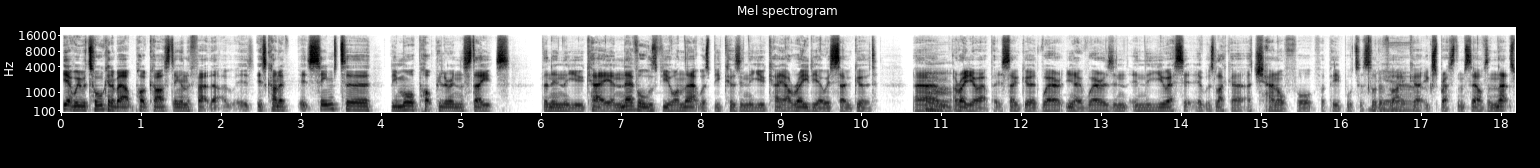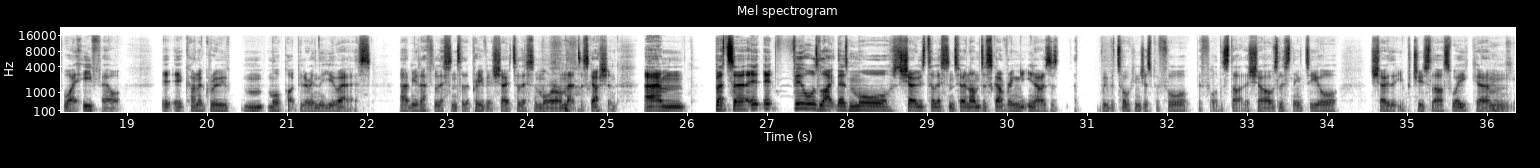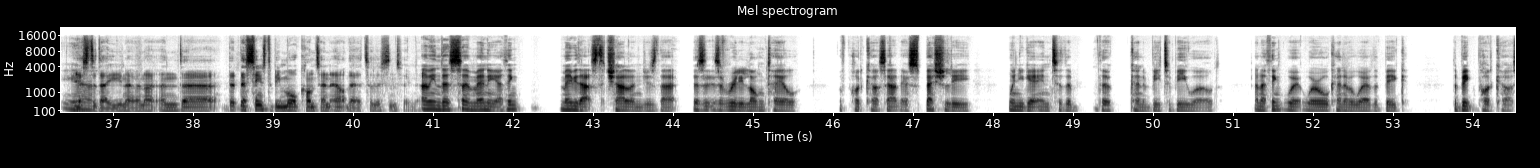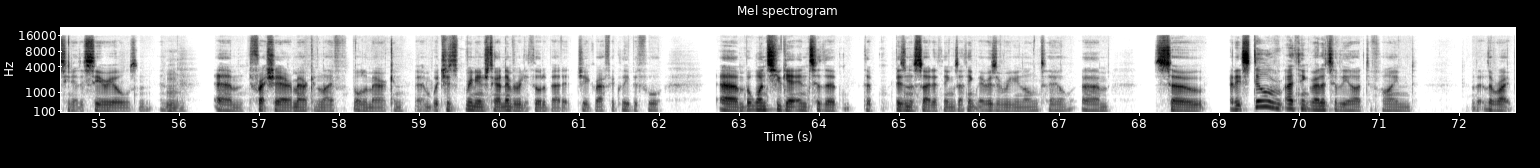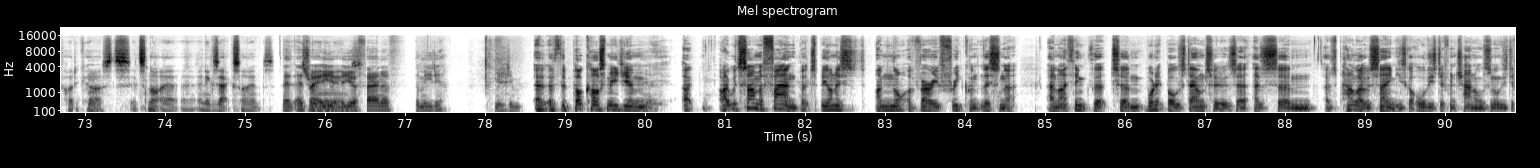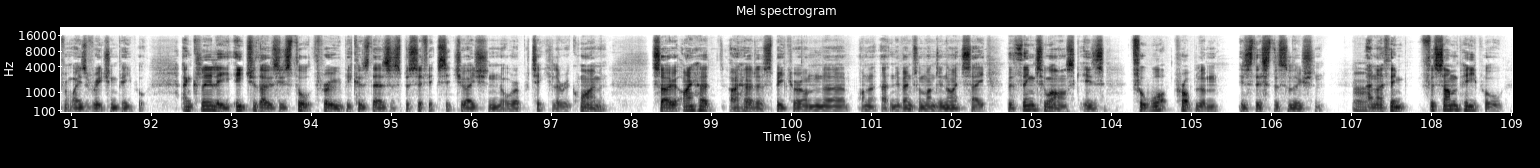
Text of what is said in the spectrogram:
yeah, we were talking about podcasting and the fact that it's kind of it seems to be more popular in the states than in the UK. And Neville's view on that was because in the UK our radio is so good. Um, mm. Our radio output is so good. Where you know, whereas in, in the US it, it was like a, a, channel for, for people to sort of yeah. like uh, express themselves, and that's why he felt it, it kind of grew m- more popular in the US. Um, you'd have to listen to the previous show to listen more on that discussion. Um, but uh, it, it, feels like there's more shows to listen to, and I'm discovering. You know, as a, we were talking just before before the start of the show, I was listening to your show that you produced last week, um, yeah. yesterday, you know, and I, and uh, th- there seems to be more content out there to listen to. Now. I mean, there's so many. I think maybe that's the challenge: is that there's, there's a really long tail of podcasts out there, especially when you get into the the kind of B two B world. And I think we're we're all kind of aware of the big the big podcasts, you know, the serials and. and mm. Um, Fresh Air, American Life, All American, um, which is really interesting. I'd never really thought about it geographically before. Um, but once you get into the the business side of things, I think there is a really long tail. Um, so, and it's still, I think, relatively hard to find the, the right podcasts. Mm. It's not a, a, an exact science. Ezri, are you, are you, a fan of the media medium? Uh, of the podcast medium, yeah. I, I would say I'm a fan, but to be honest, I'm not a very frequent listener. And I think that um, what it boils down to is, uh, as um, as Paulo was saying, he's got all these different channels and all these different ways of reaching people, and clearly each of those is thought through because there's a specific situation or a particular requirement. So I heard I heard a speaker on uh, on a, at an event on Monday night say the thing to ask is for what problem is this the solution? Mm. And I think for some people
